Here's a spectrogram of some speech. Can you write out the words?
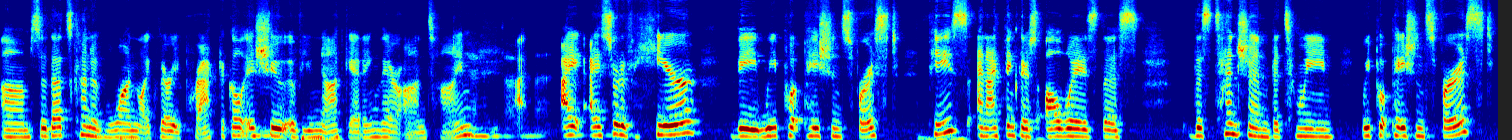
Um, so that's kind of one like very practical Mm-hmm. issue of you not getting there on time. I hadn't thought of that. I, I sort of hear the we put patients first piece and i think there's always this this tension between we put patients first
